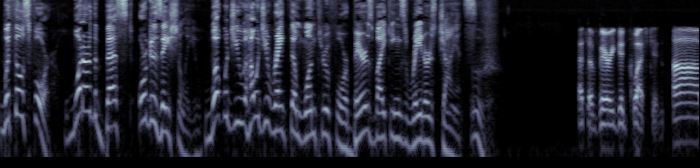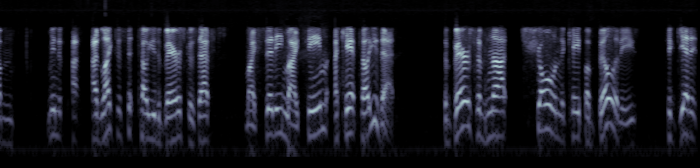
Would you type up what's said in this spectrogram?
With those four, what are the best organizationally? What would you? How would you rank them one through four? Bears, Vikings, Raiders, Giants. That's a very good question. Um, I mean, I, I'd like to sit, tell you the Bears because that's my city, my team. I can't tell you that. The Bears have not shown the capabilities to get it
